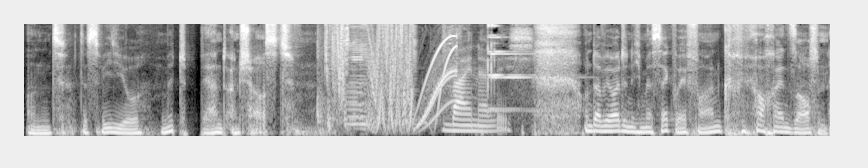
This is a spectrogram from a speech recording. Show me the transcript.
und das Video mit Bernd anschaust weinerlich. Und da wir heute nicht mehr Segway fahren, können wir auch einen saufen.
